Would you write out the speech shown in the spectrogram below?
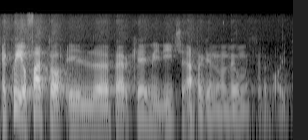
E qui ho fatto il perché mi dice, ah perché non devo mettere void.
